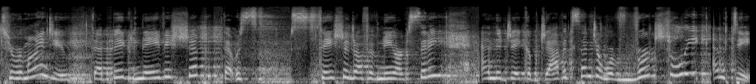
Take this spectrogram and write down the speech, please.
to remind you, that big Navy ship that was stationed off of New York City and the Jacob Javits Center were virtually empty.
